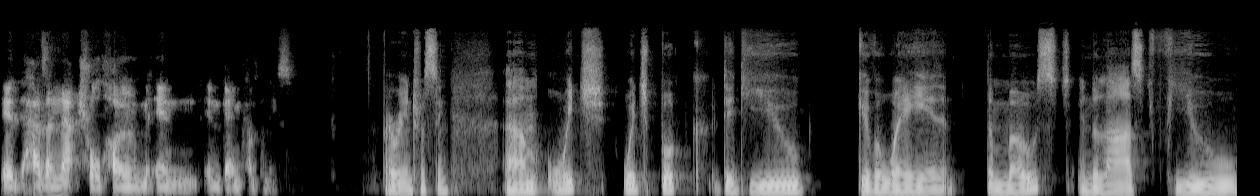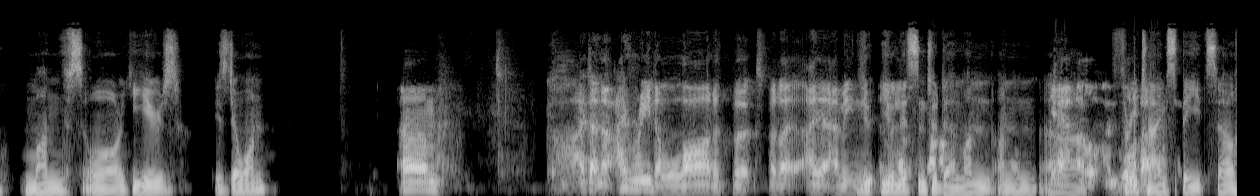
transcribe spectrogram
it has a natural home in in game companies. Very interesting. Um, which which book did you give away the most in the last few months or years? Is there one? Um, God, I don't know. I read a lot of books, but I, I, I mean, you, you listen to them on on uh, oh, three times speed. So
